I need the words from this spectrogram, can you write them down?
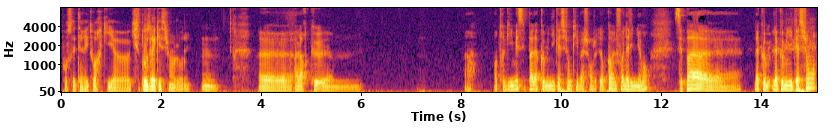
pour ces territoires qui qui se posent la question aujourd'hui? Hmm. Alors que ah, entre guillemets, c'est pas la communication qui va changer. Encore une fois, l'alignement, c'est pas la, la communication.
